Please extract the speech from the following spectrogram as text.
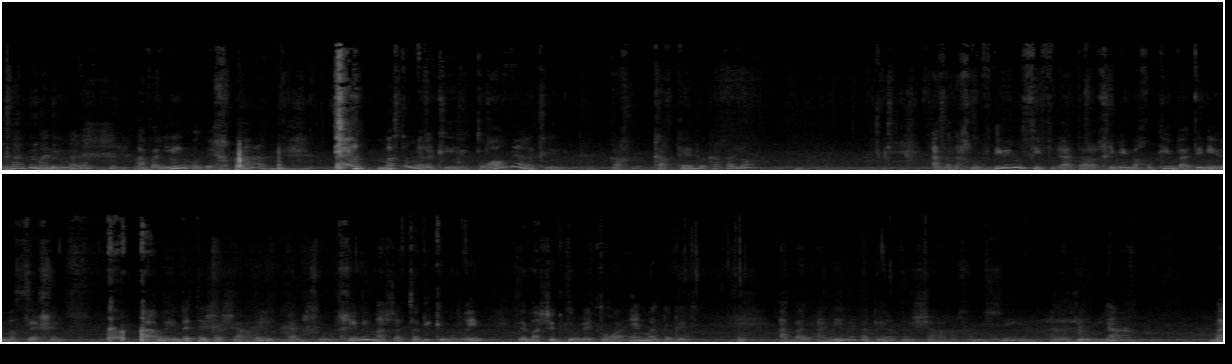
הבנתם מה אני אומרת? אבל לי עוד אכפת. מה זאת אומרת לי? התורה אומרת לי, כך, כן וככה לא. אז אנחנו עובדים עם ספריית הערכים, עם החוקים והדינים, עם השכל. 49 שערים, ואנחנו הולכים עם מה שהצדיקים אומרים ומה שגדולי תורה, אין מה לדבר. אבל אני מדברת על שער החמישים, על הגאולה. מה,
